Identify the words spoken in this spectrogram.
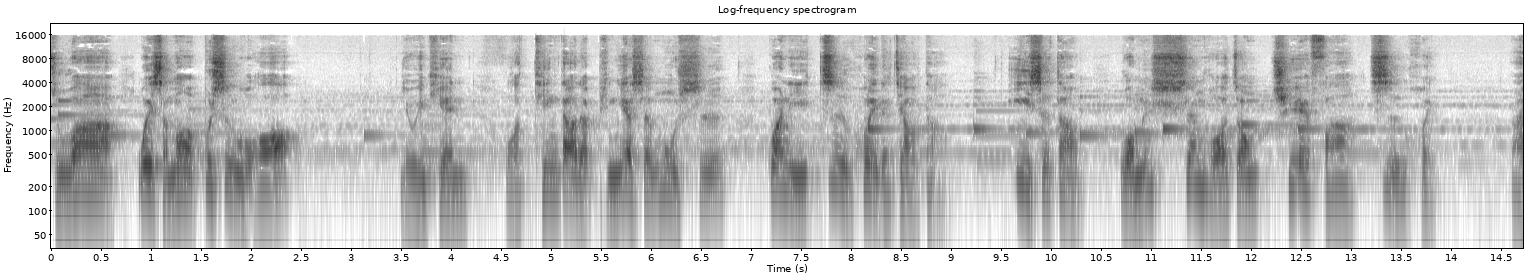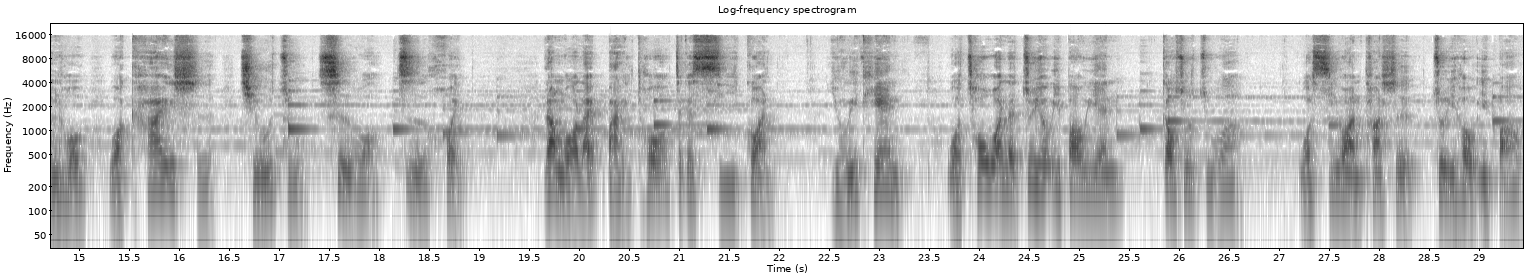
主啊，为什么不是我？”有一天，我听到了平叶社牧师关于智慧的教导，意识到我们生活中缺乏智慧，然后我开始求主赐我智慧。让我来摆脱这个习惯。有一天，我抽完了最后一包烟，告诉主啊，我希望它是最后一包。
